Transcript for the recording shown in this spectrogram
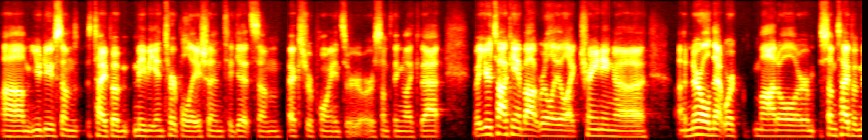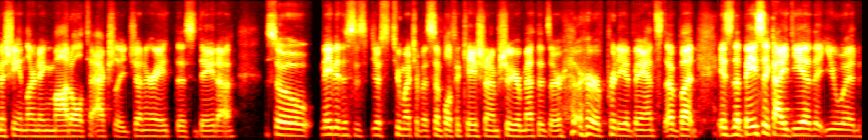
um, you do some type of maybe interpolation to get some extra points or, or something like that. But you're talking about really like training a a neural network model or some type of machine learning model to actually generate this data. So maybe this is just too much of a simplification. I'm sure your methods are, are pretty advanced, uh, but is the basic idea that you would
